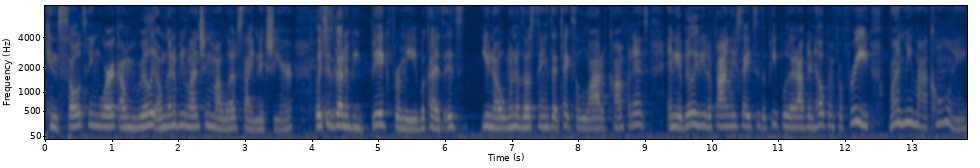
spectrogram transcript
consulting work. I'm really I'm going to be launching my website next year, which is going to be big for me because it's you know, one of those things that takes a lot of confidence and the ability to finally say to the people that I've been helping for free, run me my coin.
